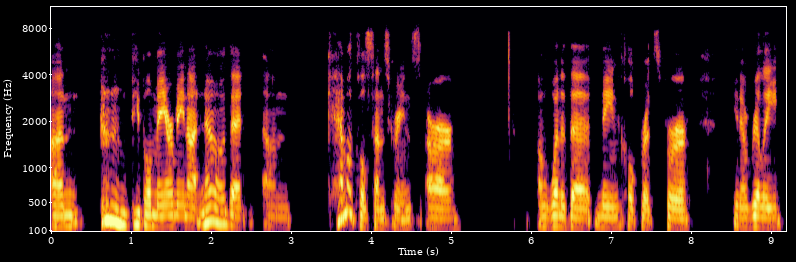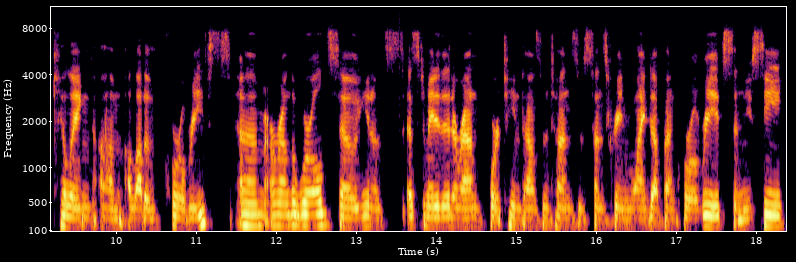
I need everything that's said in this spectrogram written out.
um, people may or may not know that um, chemical sunscreens are uh, one of the main culprits for you know really killing um, a lot of coral reefs um, around the world. So you know it's estimated that around 14000 tons of sunscreen wind up on coral reefs. And you see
